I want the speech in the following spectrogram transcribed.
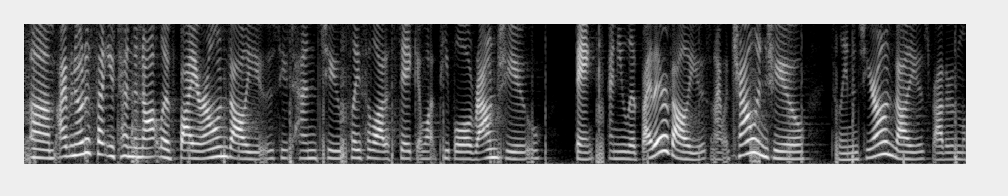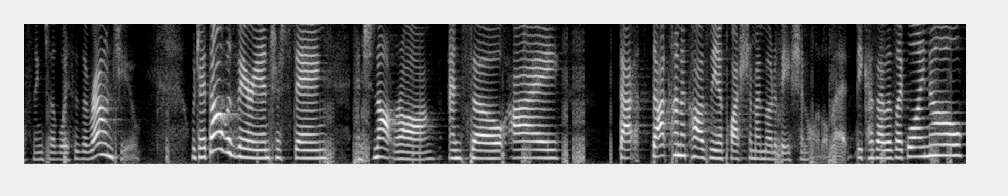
um, I've noticed that you tend to not live by your own values. You tend to place a lot of stake in what people around you think, and you live by their values. And I would challenge you to lean into your own values rather than listening to the voices around you, which I thought was very interesting, and she's not wrong. And so I that that kind of caused me to question my motivation a little bit because I was like, well, I know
